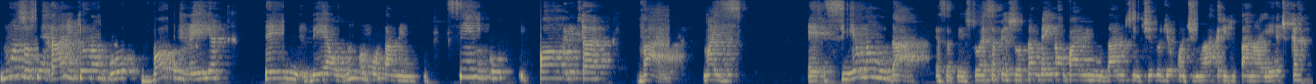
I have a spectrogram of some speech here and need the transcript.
numa sociedade em que eu não vou, volta e meia, ter que ver algum comportamento cínico, hipócrita, vai. Mas é, se eu não mudar essa pessoa, essa pessoa também não vai me mudar no sentido de eu continuar a acreditar na ética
